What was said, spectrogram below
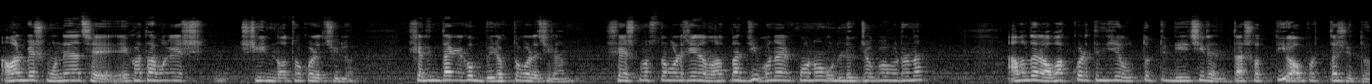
আমার বেশ মনে আছে, এ কথা আমাকে শির নত করেছিল। সেদিন তাকে খুব বিরক্ত করেছিলাম। শেষ প্রশ্ন করেছিলাম, আপনার জীবনের কোনো উল্লেখযোগ্য ঘটনা? আমাদের অবাক করে তিনি যে উত্তরটি দিয়েছিলেন, তা সত্যিই অপ্রত্যাশিত।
